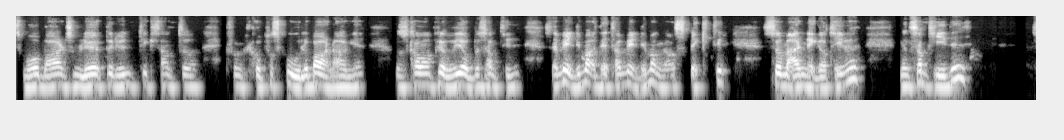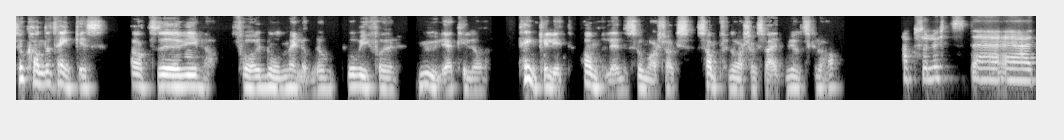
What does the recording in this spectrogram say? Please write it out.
små barn som løper rundt. ikke sant, og Folk går på skole og barnehage, og så skal man prøve å jobbe samtidig. Så det veldig, Dette har veldig mange aspekter som er negative. Men samtidig så kan det tenkes at eh, vi får noen mellomrom hvor vi får mulighet til å tenke litt annerledes om hva slags samfunn og hva slags verden vi ønsker å ha. Absolutt. Det er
